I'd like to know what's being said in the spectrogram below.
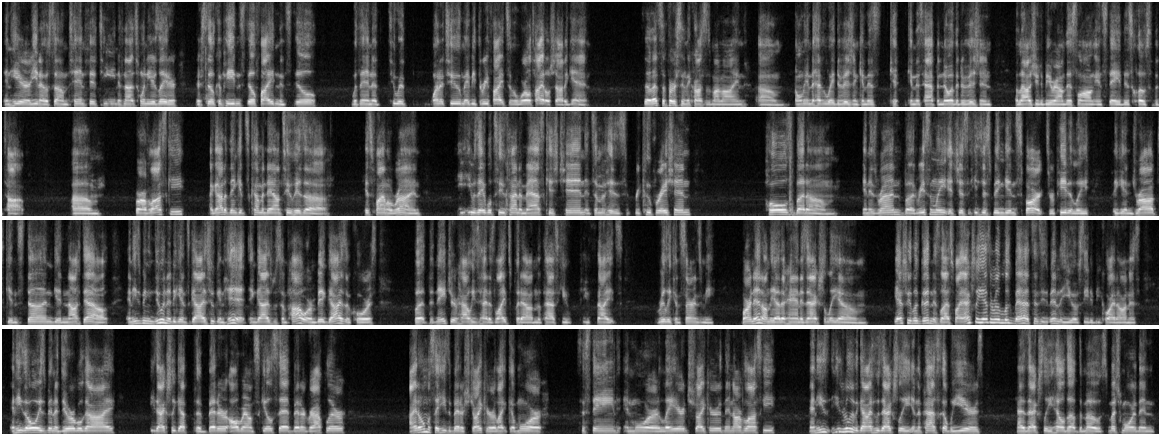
And here, you know, some 10, 15, if not 20 years later, they're still competing, still fighting, and still within a two or one or two, maybe three fights of a world title shot again. So that's the first thing that crosses my mind. Um, only in the heavyweight division can this can, can this happen. No other division allows you to be around this long and stay this close to the top. Um, for Arlovski, I got to think it's coming down to his uh his final run. He, he was able to kind of mask his chin and some of his recuperation holes, but um in his run, but recently it's just he's just been getting sparked repeatedly, getting dropped, getting stunned, getting knocked out, and he's been doing it against guys who can hit and guys with some power and big guys, of course. But the nature of how he's had his lights put out in the past few, few fights really concerns me. Barnett, on the other hand, is actually um he actually looked good in his last fight. Actually, he hasn't really looked bad since he's been in the UFC, to be quite honest. And he's always been a durable guy He's actually got the better all round skill set, better grappler. I'd almost say he's a better striker, like a more sustained and more layered striker than Arlovski. And he's he's really the guy who's actually in the past couple years has actually held up the most, much more than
